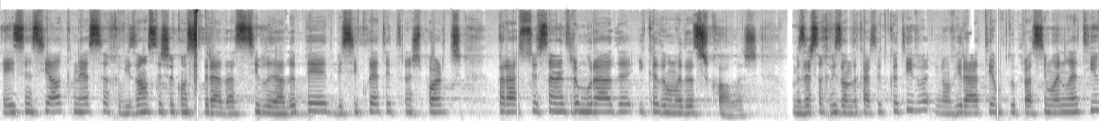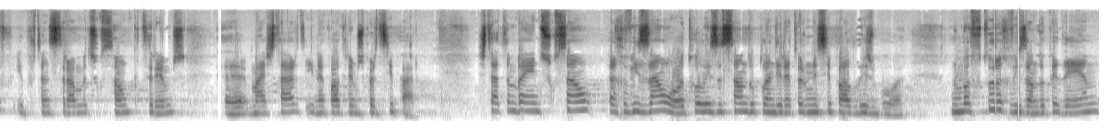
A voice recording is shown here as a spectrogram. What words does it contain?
É essencial que nessa revisão seja considerada a acessibilidade a pé, de bicicleta e de transportes para a associação entre a morada e cada uma das escolas. Mas esta revisão da Carta Educativa não virá a tempo do próximo ano letivo e, portanto, será uma discussão que teremos mais tarde e na qual queremos participar. Está também em discussão a revisão ou atualização do Plano Diretor Municipal de Lisboa. Numa futura revisão do PDM,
